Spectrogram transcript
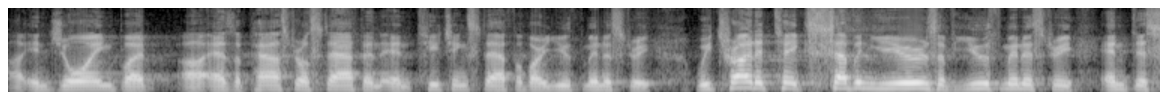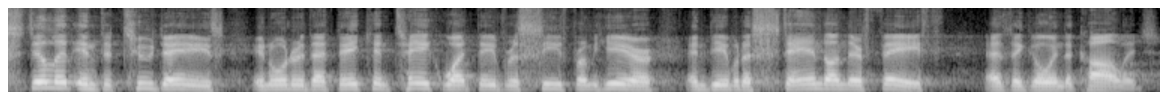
uh, enjoying. But uh, as a pastoral staff and, and teaching staff of our youth ministry, we try to take seven years of youth ministry and distill it into two days in order that they can take what they've received from here and be able to stand on their faith as they go into college.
